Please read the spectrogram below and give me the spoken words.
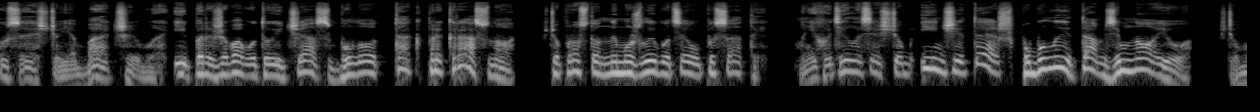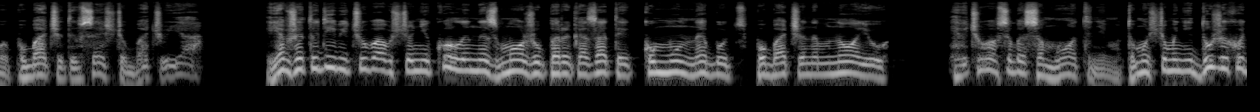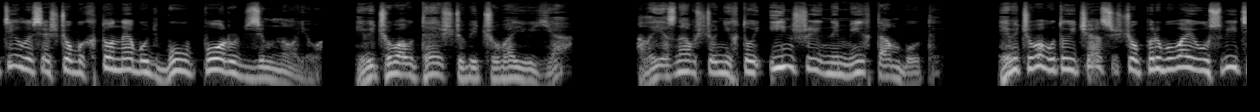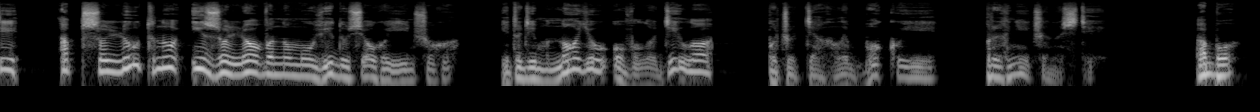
Усе, що я бачив і переживав у той час, було так прекрасно, що просто неможливо це описати. Мені хотілося, щоб інші теж побули там зі мною, щоб побачити все, що бачу я. Я вже тоді відчував, що ніколи не зможу переказати кому-небудь побачене мною. Я відчував себе самотнім, тому що мені дуже хотілося, щоб хто-небудь був поруч зі мною і відчував те, що відчуваю я. Але я знав, що ніхто інший не міг там бути. Я відчував у той час, що перебуваю у світі абсолютно ізольованому від усього іншого, і тоді мною оволоділо почуття глибокої пригніченості. Або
